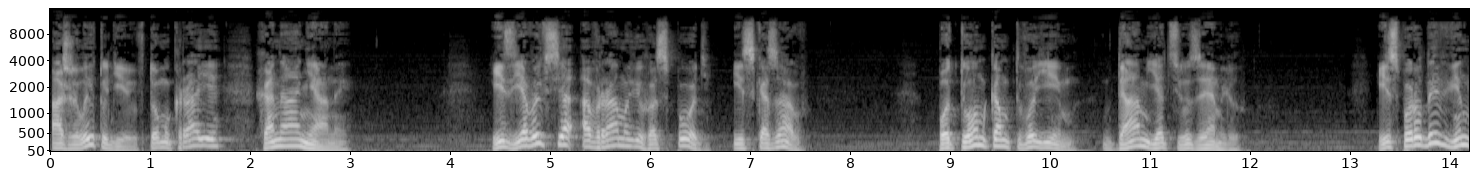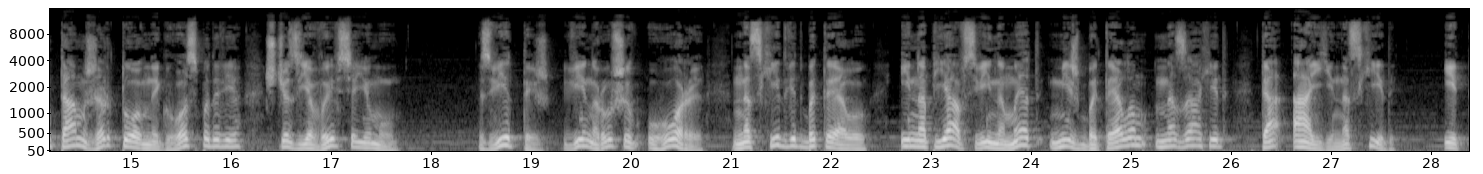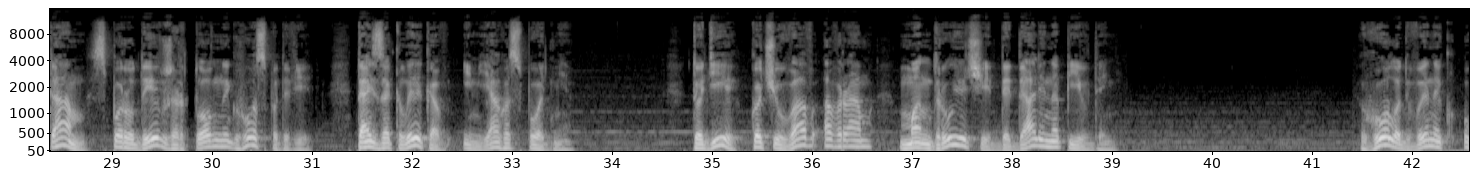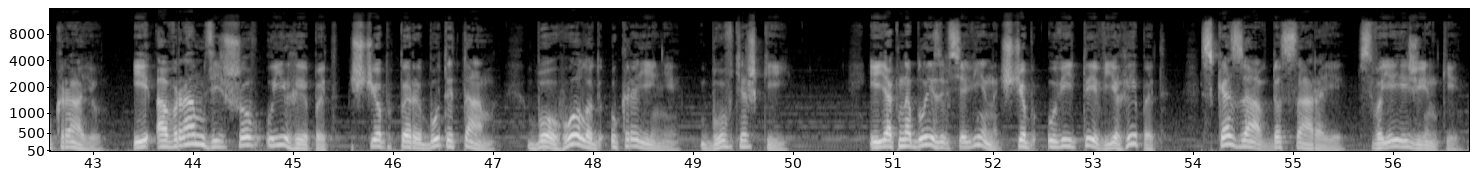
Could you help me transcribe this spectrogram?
а жили тоді в тому краї ханааняни. І з'явився Аврамові Господь і сказав: Потомкам твоїм дам я цю землю. І спородив він там жертовник Господові, що з'явився йому. Звідти ж він рушив у гори на схід від Бетелу і нап'яв свій намет між Бетелом на захід та Аї на схід, і там спорудив жертовник Господові та й закликав ім'я Господнє. Тоді кочував Авраам, мандруючи дедалі на південь. Голод виник у краю, і Авраам зійшов у Єгипет, щоб перебути там, бо голод у країні був тяжкий. І як наблизився він, щоб увійти в Єгипет, сказав до Сараї, своєї жінки:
